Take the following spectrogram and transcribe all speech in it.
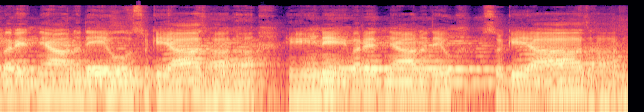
बरे ज्ञान देऊ सुखिया झान येने बरे ज्ञान देव सुखिया झाल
